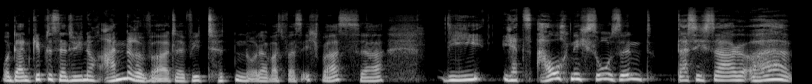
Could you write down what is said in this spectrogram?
Und dann gibt es natürlich noch andere Wörter wie Titten oder was weiß ich was, ja, die jetzt auch nicht so sind, dass ich sage, oh,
